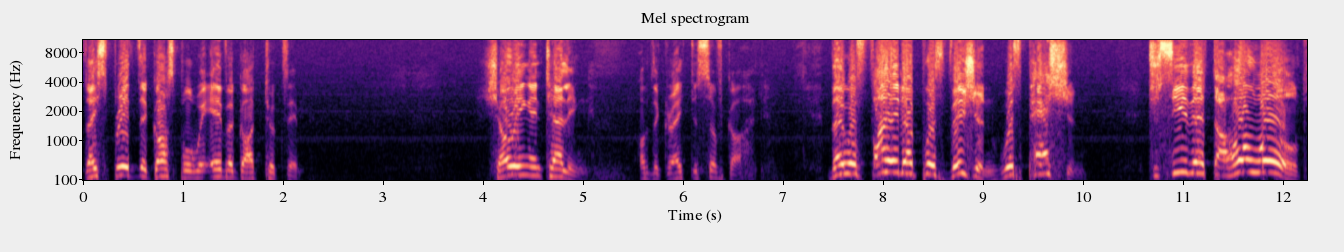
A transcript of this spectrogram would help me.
they spread the gospel wherever God took them, showing and telling of the greatness of God. They were fired up with vision, with passion, to see that the whole world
